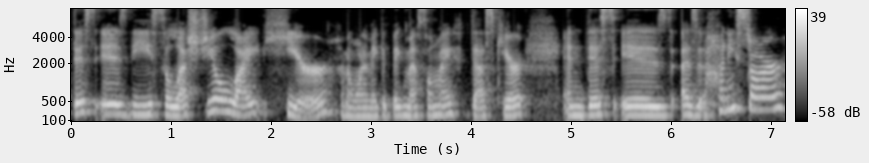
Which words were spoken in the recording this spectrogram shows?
this is the Celestial Light here. I don't wanna make a big mess on my desk here. And this is, is it Honey Star?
